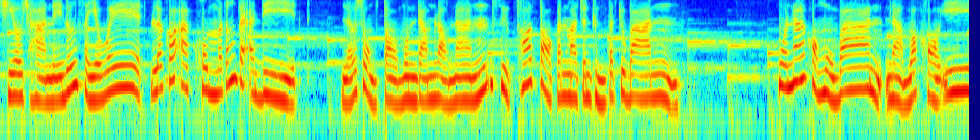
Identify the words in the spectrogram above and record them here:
เชี่ยวชาญในเรื่องไสยเวทแล้วก็อาคมมาตั้งแต่อดีต แล้วส่งต่อมนต์ดำเหล่านั้นสืบทอดต่อกันมาจนถึงปัจจุบัน หัวหน้าของหมู่บ้านนามว่าคออี้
